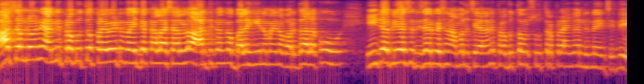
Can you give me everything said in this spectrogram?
రాష్ట్రంలోని అన్ని ప్రభుత్వ ప్రైవేటు వైద్య కళాశాలలో ఆర్థికంగా బలహీనమైన వర్గాలకు ఈడబ్ల్యూఎస్ రిజర్వేషన్ అమలు చేయాలని ప్రభుత్వం సూత్రప్రాయంగా నిర్ణయించింది.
